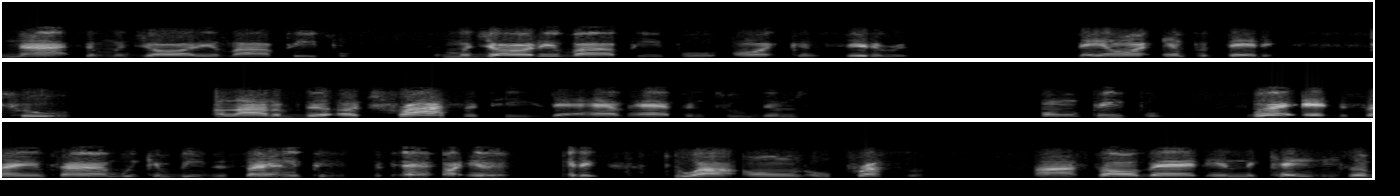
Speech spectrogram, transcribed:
not the majority of our people. the majority of our people aren't considerate. They aren't empathetic to a lot of the atrocities that have happened to them own people. But at the same time, we can be the same people that are empathetic to our own oppressor. I saw that in the case of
